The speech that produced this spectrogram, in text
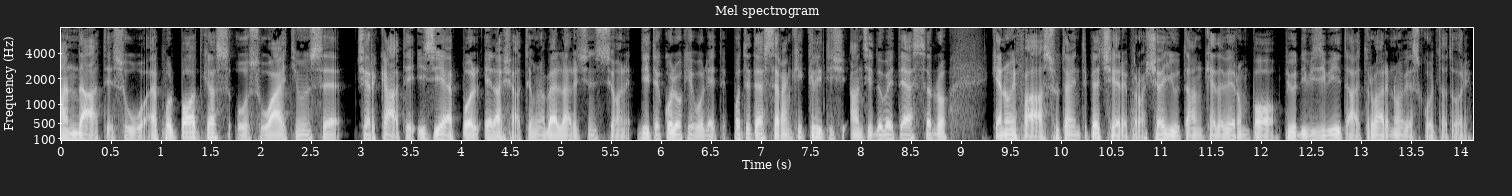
andate su Apple Podcast o su iTunes, cercate Easy Apple e lasciate una bella recensione. Dite quello che volete. Potete essere anche critici, anzi dovete esserlo, che a noi fa assolutamente piacere, però ci aiuta anche ad avere un po' più di visibilità e trovare nuovi ascoltatori.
